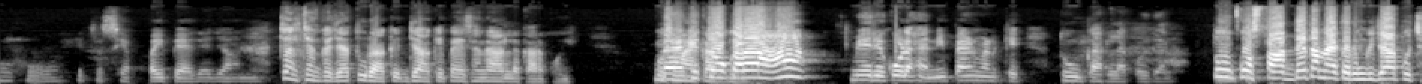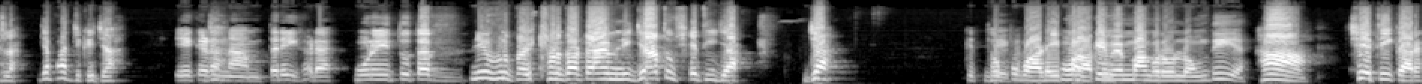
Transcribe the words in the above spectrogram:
ਓਹੋ ਇਹ ਤਾਂ ਸਿਆਪਾ ਹੀ ਪੈ ਗਿਆ ਜਾਨ ਨੂੰ। ਚੱਲ ਚੰਗਾ ਜਾ ਤੂੰ ਰਾ ਕੇ ਜਾ ਕੇ ਪੈਸਿਆਂ ਦਾ ਹੱਲ ਕਰ ਕੋਈ। ਕੁਛ ਮੈਂ ਕਿੱਥੋਂ ਕਰਦੀ। ਕਰਾਂ? ਮੇਰੇ ਕੋਲ ਹੈ ਨਹੀਂ ਭੈਣ ਬਣ ਕੇ। ਤੂੰ ਕਰ ਲੈ ਕੋਈ ਗੱਲ। ਤੂੰ ਕੁਛ ਤਾਂ ਦੇ ਤਾਂ ਮੈਂ ਕਰੂੰਗੀ ਜਾ ਪੁੱਛ ਲੈ। ਜਾ ਭੱਜ ਕੇ ਜਾ। ਇਹ ਕਿਹੜਾ ਨਾਮ ਧਰੀ ਖੜਾ ਹੈ? ਹੁਣ ਇਹ ਤੂੰ ਤਾਂ ਨਹੀਂ ਹੁਣ ਬੈਠਣ ਦਾ ਟਾਈਮ ਨਹੀਂ। ਜਾ ਤੂੰ ਛੇਤੀ ਜਾ। ਜਾ। ਕਿੱਥੋਂ ਪਵਾੜੇ ਹੁਣ ਪਾ ਕਿਵੇਂ ਕੇ ਮੰਗਰੋਂ ਲਾਉਂਦੀ ਐ ਹਾਂ ਛੇਤੀ ਕਰ।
